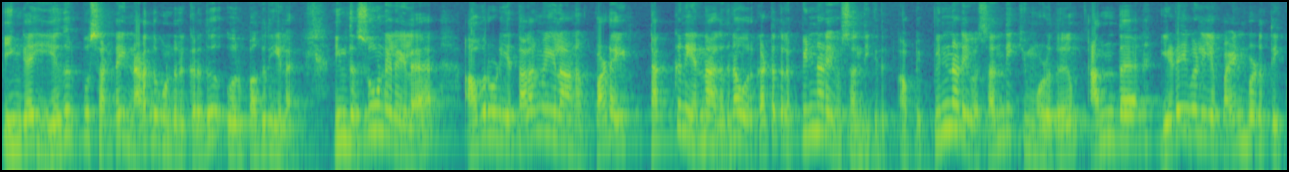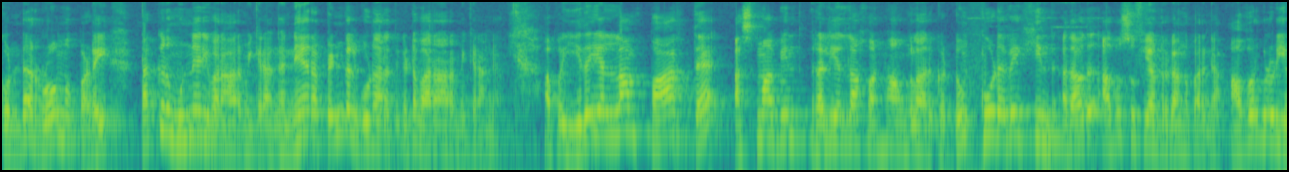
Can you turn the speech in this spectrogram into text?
இங்கே எதிர்ப்பு சண்டை நடந்து கொண்டிருக்கிறது ஒரு பகுதியில். இந்த சூழ்நிலையில் அவருடைய தலைமையிலான படை டக்குன்னு என்ன ஆகுதுன்னா ஒரு கட்டத்தில் பின்னடைவை சந்திக்குது. அப்படி பின்னடைவை சந்திக்கும் பொழுது அந்த இடைவெளியை பயன்படுத்தி கொண்ட ரோம படை டக்குன்னு முன்னேறி வர ஆரம்பிக்கிறாங்க. நேர பெண்கள் கூடாரத்துக்கிட்ட வர ஆரம்பிக்கிறாங்க. அப்போ இதையெல்லாம் பார்த்த அஸ்மா பிந்த் ரலி அல்லாஹ் அவங்களா இருக்கட்டும் கூடவே ஹிந்த் அதாவது அபு சுஃபியான் இருக்காங்க பாருங்க அவர்களுடைய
